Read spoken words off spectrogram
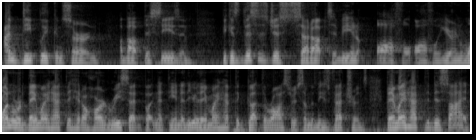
I'm deeply concerned about this season because this is just set up to be an awful, awful year. And one where they might have to hit a hard reset button at the end of the year. They might have to gut the roster of some of these veterans. They might have to decide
